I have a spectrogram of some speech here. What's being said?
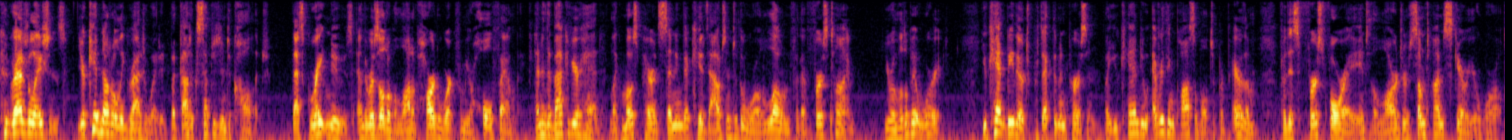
Congratulations! Your kid not only graduated, but got accepted into college. That's great news and the result of a lot of hard work from your whole family. And in the back of your head, like most parents sending their kids out into the world alone for their first time, you're a little bit worried. You can't be there to protect them in person, but you can do everything possible to prepare them for this first foray into the larger, sometimes scarier world.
